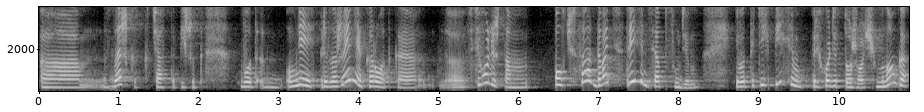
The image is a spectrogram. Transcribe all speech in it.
Э, знаешь, как часто пишут, вот у меня есть предложение короткое, э, всего лишь там полчаса, давайте встретимся, обсудим. И вот таких писем приходит тоже очень много,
